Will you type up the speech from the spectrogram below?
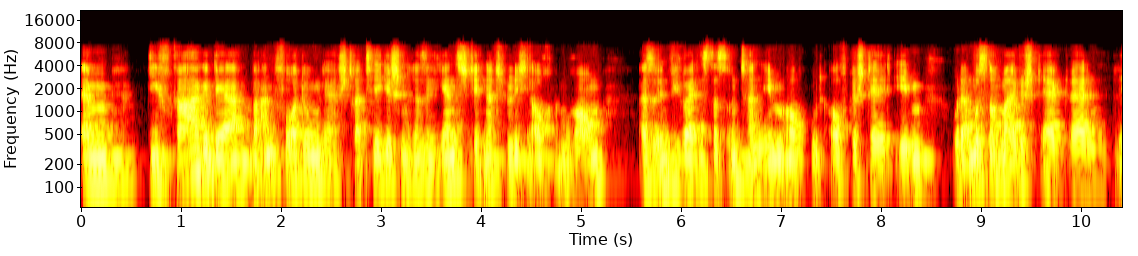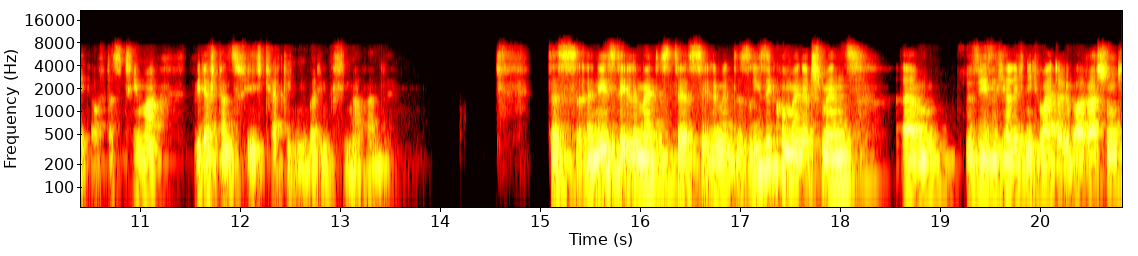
Ähm, die Frage der Beantwortung der strategischen Resilienz steht natürlich auch im Raum. Also inwieweit ist das Unternehmen auch gut aufgestellt eben oder muss nochmal gestärkt werden mit Blick auf das Thema Widerstandsfähigkeit gegenüber dem Klimawandel. Das äh, nächste Element ist das Element des Risikomanagements. Ähm, für Sie sicherlich nicht weiter überraschend.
